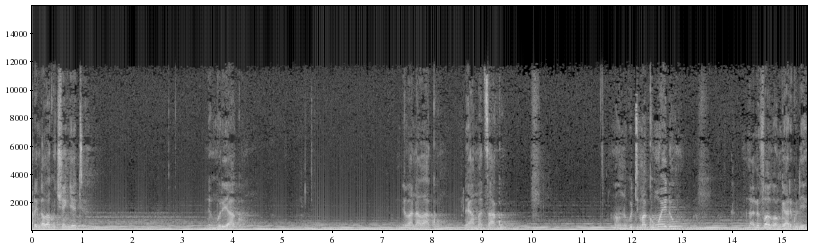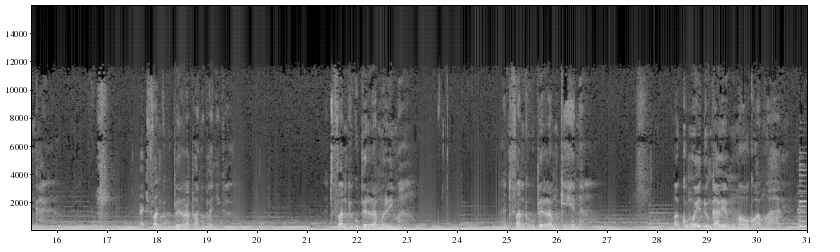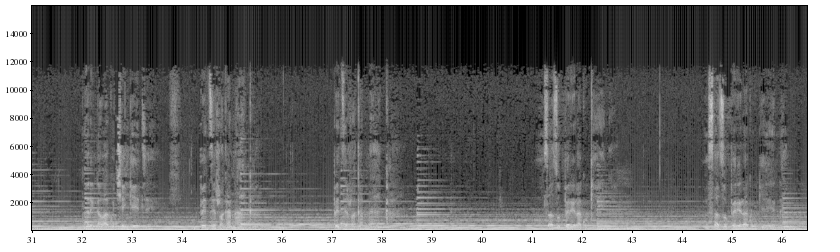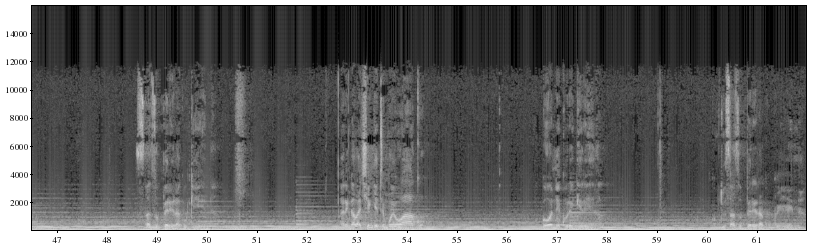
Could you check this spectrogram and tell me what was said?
mwari ngavakuchengete nemhuri yako nevana vako nehama dzako. Nokuti magumo edu anofanirwa kunge ari kudenga. Hatifanirwi kuperera pano panyika. Hatifanirwi kuperera murima. Hatifanirwi kuperera mugehena magumo edu ngave mumaoko amwari. Mwari ngavakuchengete upedze zvakanaka upedze zvakanaka. Usazoperera kugehena usazoperera kugehena usazoperera kugehena mwari ngavachengete mwoyo wako ugone kuregerera kuti usazoperera kugehena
